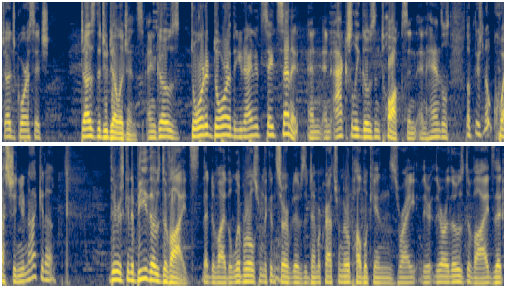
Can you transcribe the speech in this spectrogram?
Judge Gorsuch does the due diligence and goes door to door the United States Senate and, and actually goes and talks and, and handles look, there's no question you're not gonna there's going to be those divides that divide the liberals from the conservatives, the Democrats from the Republicans, right? There, there are those divides that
